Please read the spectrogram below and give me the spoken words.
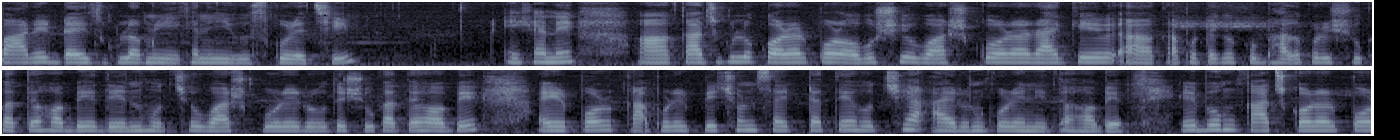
পাড়ের ডাইসগুলো আমি এখানে ইউজ করেছি। এখানে কাজগুলো করার পর অবশ্যই ওয়াশ করার আগে কাপড়টাকে খুব ভালো করে শুকাতে হবে। দেন হচ্ছে ওয়াশ করে রোদে শুকাতে হবে। এরপর কাপড়ের পেছন সাইডটাতে হচ্ছে আয়রন করে নিতে হবে। এবং কাজ করার পর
